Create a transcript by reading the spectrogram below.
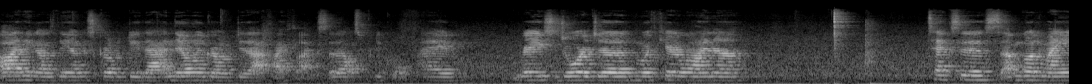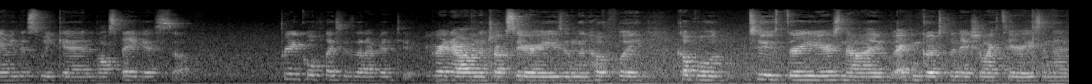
I think I was the youngest girl to do that, and the only girl to do that at Five Flags. So that was pretty cool. I raced Georgia, North Carolina, Texas. I'm going to Miami this weekend, Las Vegas. So pretty cool places that I've been to. Right now I'm in the Truck Series, and then hopefully a couple, two, three years now, I, I can go to the Nationwide Series, and then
